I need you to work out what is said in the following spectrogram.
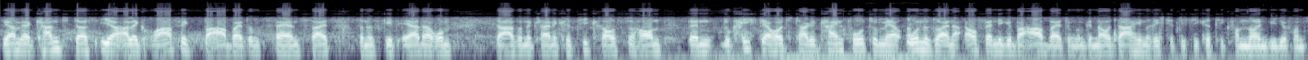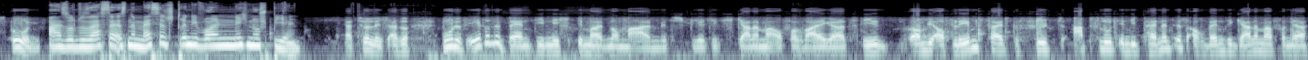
wir haben erkannt, dass ihr alle Grafikbearbeitungsfans seid, sondern es geht eher darum, da so eine kleine Kritik rauszuhauen. Denn du kriegst ja heutzutage kein Foto mehr ohne so eine aufwendige Bearbeitung. Und genau dahin richtet sich die Kritik vom neuen Video von Spoon. Also du sagst, da ist eine Message drin, die wollen nicht nur spielen. Natürlich. Also Spoon ist eh so eine Band, die nicht immer normal mitspielt, die sich gerne mal auch verweigert, die irgendwie auf Lebenszeit gefühlt absolut independent ist, auch wenn sie gerne mal von der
